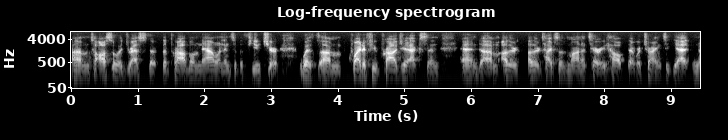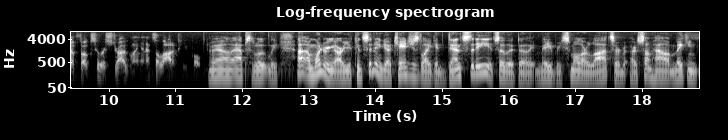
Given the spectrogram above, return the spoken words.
um, to also address the, the problem now and into the future with um, quite a few projects and and um, other other types of monetary help that we're trying to get you know folks who are struggling and it's a lot of people. Well, absolutely. I'm wondering, are you considering uh, changes like in density so that uh, maybe smaller lots are, are somehow making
